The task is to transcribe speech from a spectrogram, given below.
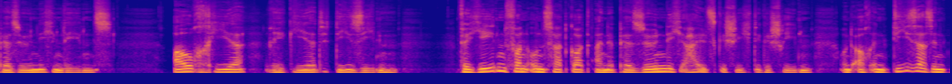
persönlichen Lebens. Auch hier regiert die Sieben. Für jeden von uns hat Gott eine persönliche Heilsgeschichte geschrieben, und auch in dieser sind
